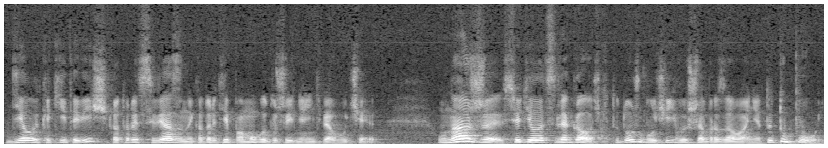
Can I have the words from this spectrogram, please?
делают какие-то вещи, которые связаны, которые тебе помогут в жизни, они тебя обучают. У нас же все делается для галочки. Ты должен получить высшее образование. Ты тупой.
